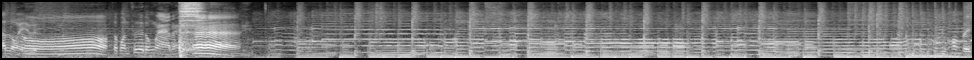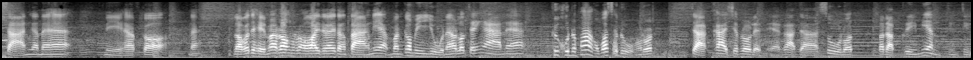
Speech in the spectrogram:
อ๋เลอยสปอนเซอร์ต้องมานะอ่าห้องโดยสารกันนะฮะ นี่ครับก็นะเราก็จะเห็นว่าร่องรอยอะไรต่างๆเนี่ยมันก็มีอยู่นะรถใช้งานนะฮะ คือคุณภาพของวัสดุของรถจากค่ายเชฟโรเลตเนี่ยก็อาจจะสู้รถระดับพรีเมียมจริง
